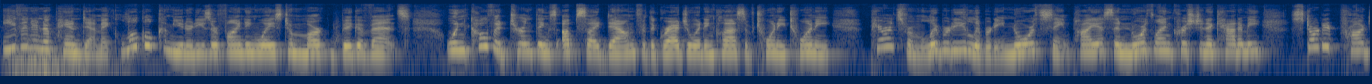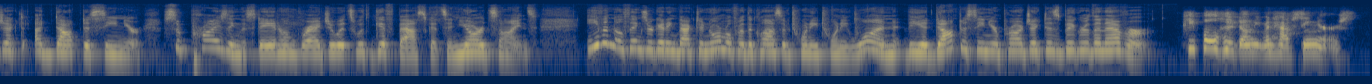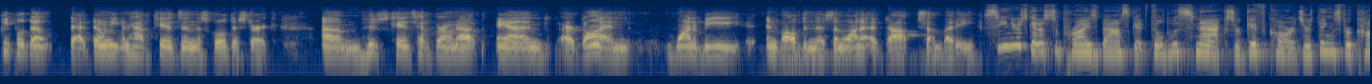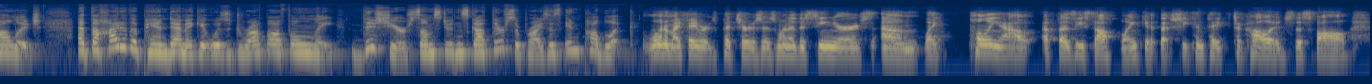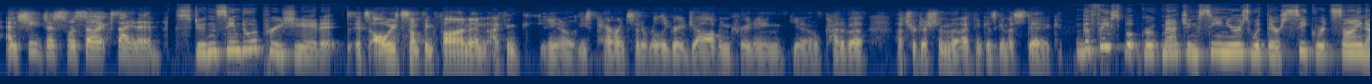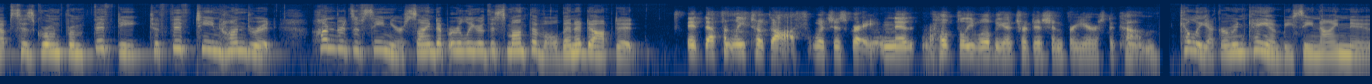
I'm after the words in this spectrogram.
Even in a pandemic, local communities are finding ways to mark big events. When COVID turned things upside down for the graduating class of 2020, parents from Liberty, Liberty North, St. Pius, and Northland Christian Academy started Project Adopt a Senior, surprising the stay at home graduates with gift baskets and yard signs. Even though things are getting back to normal for the class of 2021, the Adopt a Senior project is bigger than ever people who don't even have seniors, people don't that don't even have kids in the school district, um, whose kids have grown up and are gone, want to be involved in this and want to adopt somebody. Seniors get a surprise basket filled with snacks or gift cards or things for college. At the height of the pandemic, it was drop off only. This year, some students got their surprises in public. One of my favorite pictures is one of the seniors, um, like pulling out a fuzzy soft blanket that she can take to college this fall. And she just was so excited. Students seem to appreciate it. It's always something fun. And I think, you know, these parents did a really great job in creating, you know, kind of a, a tradition that I think is going to stick. The Facebook group matching seniors with their secret signups has grown from 50 to 1,500. Hundreds of seniors signed up earlier this month have all been adopted it definitely took off, which is great. And it hopefully will be a tradition for years to come. Kelly Eckerman, KMBC 9 News.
